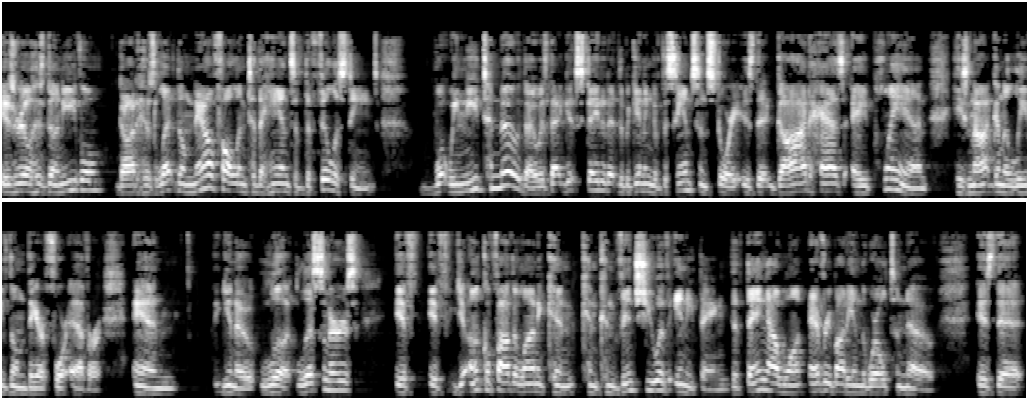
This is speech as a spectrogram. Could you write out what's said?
Israel has done evil. God has let them now fall into the hands of the Philistines. What we need to know, though, is that gets stated at the beginning of the Samson story, is that God has a plan. He's not going to leave them there forever. And, you know, look, listeners, if if your Uncle Father Lonnie can can convince you of anything, the thing I want everybody in the world to know is that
